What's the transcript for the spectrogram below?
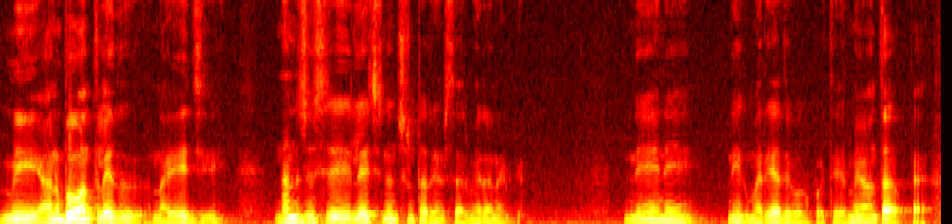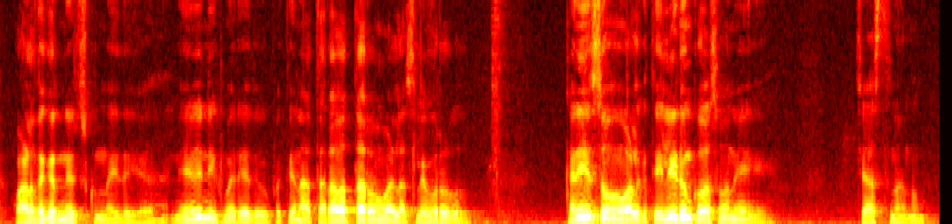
మీ అనుభవం అంత లేదు నా ఏజ్ నన్ను చూసి లేచి నించుంటారేంటి సార్ మీరు? అని అడిగాను నేనే నీకు మర్యాద ఇవ్వకపోతే మేమంతా వాళ్ళ దగ్గర నేర్చుకున్న ఇదయ్యా. నేనే నీకు మర్యాద ఇవ్వకపోతే నా తర్వాత తరం వాళ్ళు అసలు ఎవరు? కనీసం వాళ్ళకి తెలియడం కోసమని చేస్తున్నాను.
